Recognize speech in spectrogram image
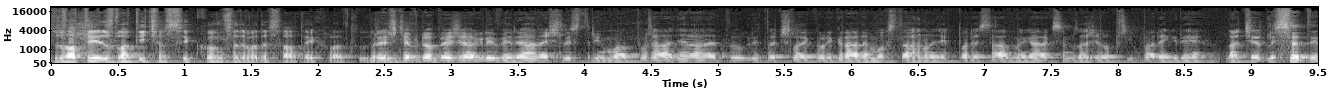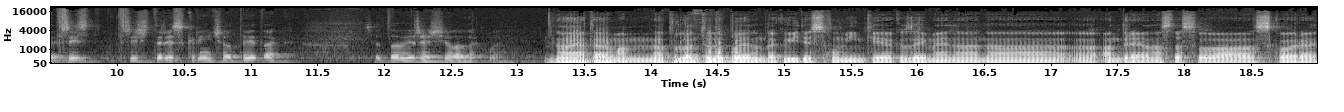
Zlatý, zlatý časy konce 90. let. Protože ještě v době, že jo, kdy videa nešly streamovat pořádně na netu, kdy to člověk kolikrát nemohl stáhnout těch 50 mega, tak jsem zažil případy, kdy načetli se ty 3-4 screenshoty, tak se to vyřešilo takhle. No já tady mám na tuhle tu dobu jenom takový ty vzpomínky, jako zejména na eh, Andreja Nastasova Skore,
